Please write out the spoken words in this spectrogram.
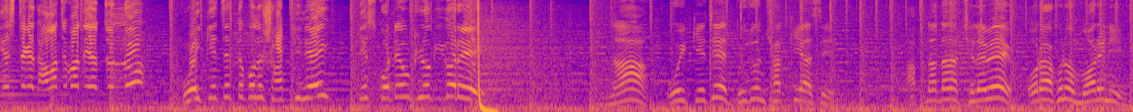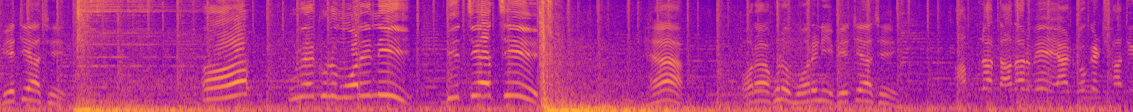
কেসটাকে ধামাচাপা দেওয়ার জন্য ওই কেসের তো কোনো সাক্ষী নেই। কেস কোর্টে উঠল কি করে? না ওই কেসে দুজন সাক্ষী আছে। আপনার দাদা ছেলে মেয়ে ওরা এখনও মরেনি বেঁচে আছে। আ? উনি এখনও মরেনি? বেঁচে আছে? হ্যাঁ ওরা এখনও মরেনি বেঁচে আছে। আপনার দাদার মেয়ে অ্যাডভোকেট সাথী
